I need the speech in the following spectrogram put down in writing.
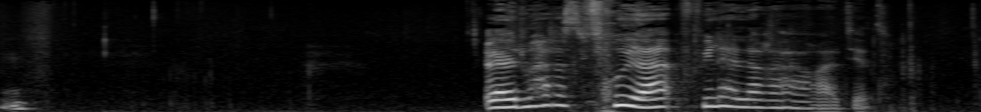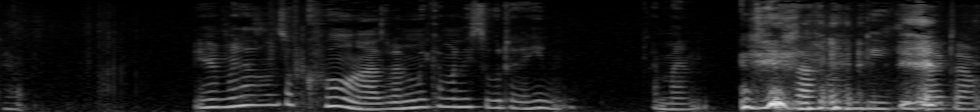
Äh, du hattest früher viel hellere Haare als jetzt. Ja. Ja, meine sind so cool. Also bei mir kann man nicht so gut reden. Wenn man Sachen, die ich gesagt habe.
